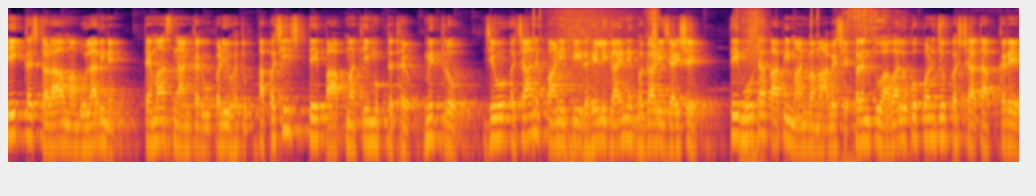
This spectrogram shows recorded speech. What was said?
એક જ તળાવમાં બોલાવીને તેમાં સ્નાન કરવું પડ્યું હતું. આ પછી જ તે પાપમાંથી મુક્ત થયો. મિત્રો, જેઓ અચાનક પાણી પી રહેલી ગાયને ભગાડી જાય છે, તે મોટા પાપી માનવામાં આવે છે. પરંતુ આવા લોકો પણ જો પશ્ચાતાપ કરે,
